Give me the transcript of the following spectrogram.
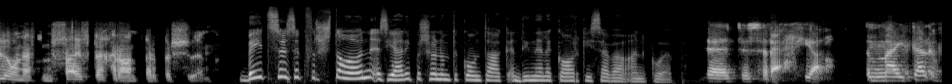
R250 per persoon. Bet soos ek verstaan, is jy die persoon om te kontak indien hulle kaartjies sou wou aankoop. Dit is reg, ja. My tele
